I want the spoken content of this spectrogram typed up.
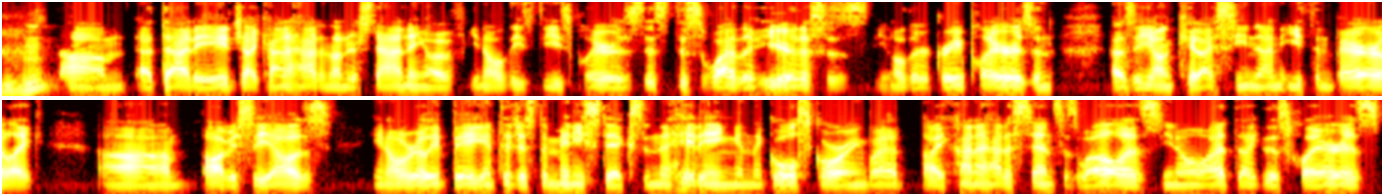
mm-hmm. um, at that age, I kind of had an understanding of you know these these players. This this is why they're here. This is you know they're great players. And as a young kid, I seen that in Ethan Bear. Like um, obviously, I was you know really big into just the mini sticks and the hitting and the goal scoring, but I kind of had a sense as well as you know what like this player is.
